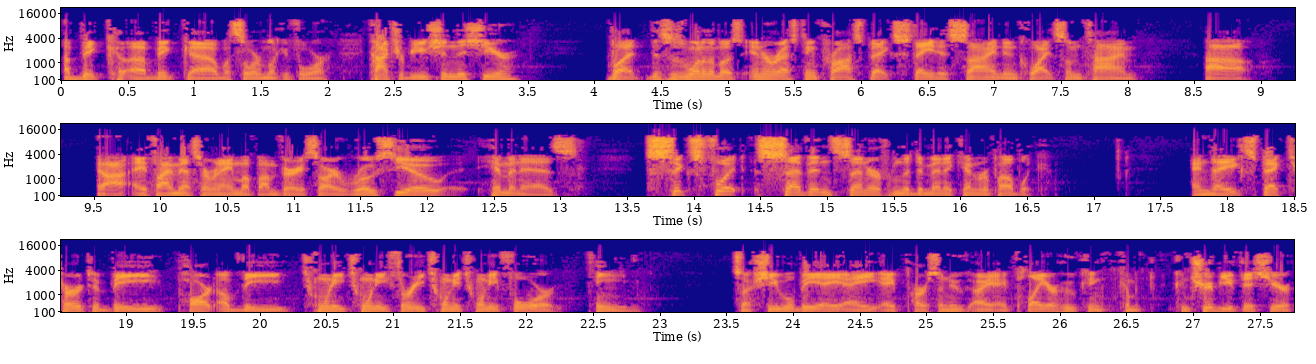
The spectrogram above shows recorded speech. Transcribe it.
a big a big uh, what's the word I'm looking for contribution this year but this is one of the most interesting prospects State has signed in quite some time. Uh, if I mess her name up, I'm very sorry. Rocio Jimenez, six foot seven center from the Dominican Republic. And they expect her to be part of the 2023 2024 team. So she will be a, a, a person who, a, a, player who can com- contribute this year,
